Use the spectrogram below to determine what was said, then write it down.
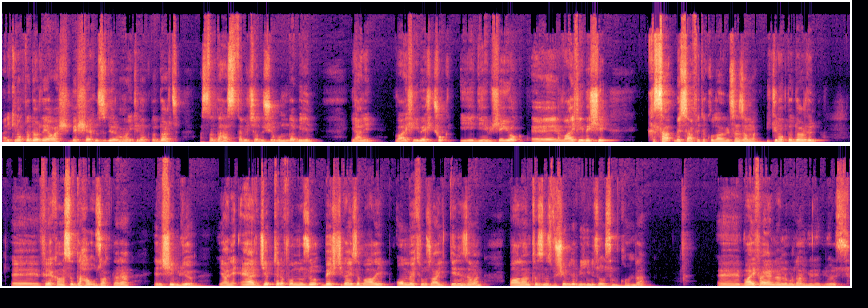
Ben 2.4'e yavaş 5'e hızlı diyorum ama 2.4 aslında daha stabil çalışıyor. Bunu da bilin. Yani Wi-Fi 5 çok iyi diye bir şey yok. E, Wi-Fi 5'i kısa mesafede kullanabilirsiniz ama 2.4'ün e, frekansı daha uzaklara erişebiliyor. Yani eğer cep telefonunuzu 5 GHz'e bağlayıp 10 metre uzağa gittiğiniz zaman bağlantı hızınız düşebilir. Bilginiz olsun bu konuda. E, Wi-Fi ayarlarını buradan görebiliyoruz.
